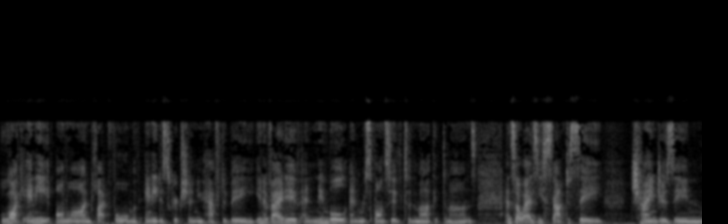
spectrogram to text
like any online platform of any description, you have to be innovative and nimble and responsive to the market demands. And so as you start to see changes in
